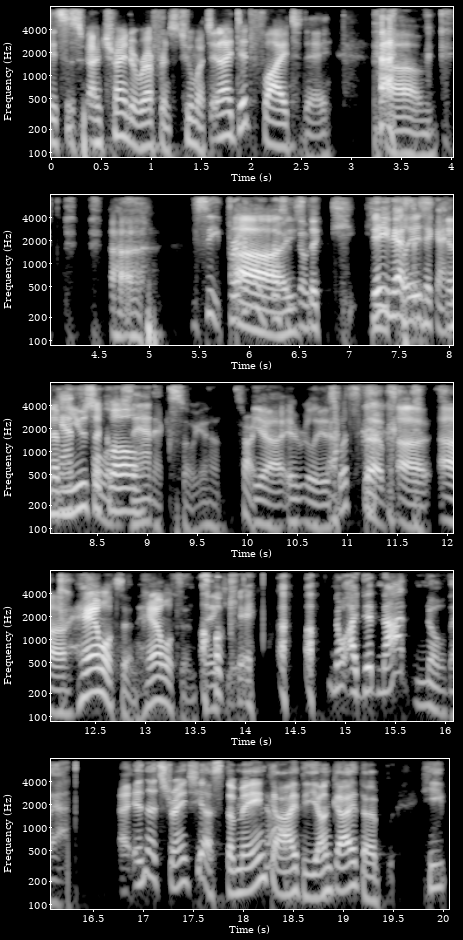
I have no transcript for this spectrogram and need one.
this is I'm trying to reference too much, and I did fly today. Um, uh, you see uh, he's the he dave has to take a in a musical. of xanax so yeah sorry Yeah, it really is. What's the uh, uh, Hamilton? Hamilton. Thank you. okay no i did not know that Uh, Isn't that strange? Yes, the main No. guy, the young guy, the he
